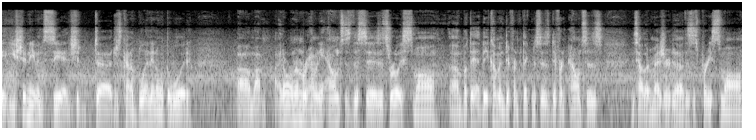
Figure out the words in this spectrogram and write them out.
it, you shouldn't even see it. It should uh, just kind of blend in with the wood. Um, I, don't remember how many ounces this is. It's really small, um, but they, they come in different thicknesses, different ounces is how they're measured. Uh, this is pretty small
